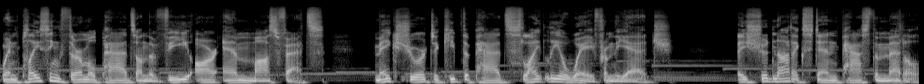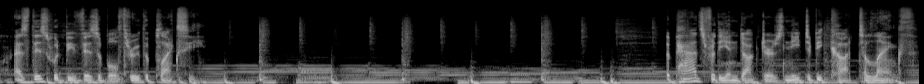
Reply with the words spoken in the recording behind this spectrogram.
When placing thermal pads on the VRM MOSFETs, make sure to keep the pads slightly away from the edge. They should not extend past the metal as this would be visible through the plexi. The pads for the inductors need to be cut to length.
